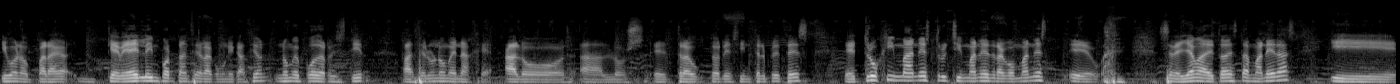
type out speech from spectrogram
Y bueno, para que veáis la importancia de la comunicación, no me puedo resistir a hacer un homenaje a los, a los eh, traductores intérpretes. Eh, Trujimanes, Truchimanes, Dragomanes, eh, se le llama de todas estas maneras, y,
